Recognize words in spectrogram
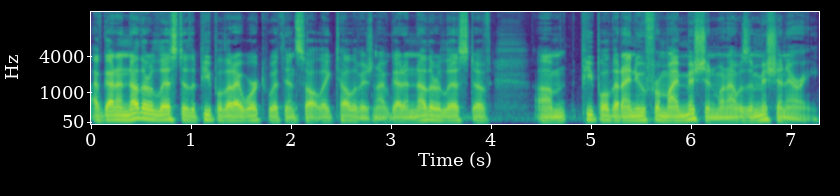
I've got another list of the people that I worked with in Salt Lake Television. I've got another list of um, people that I knew from my mission when I was a missionary.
